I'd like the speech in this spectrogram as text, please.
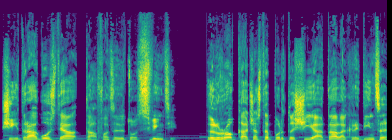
și dragostea ta față de toți sfinții. Îl rog ca această părtășie a ta la credință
